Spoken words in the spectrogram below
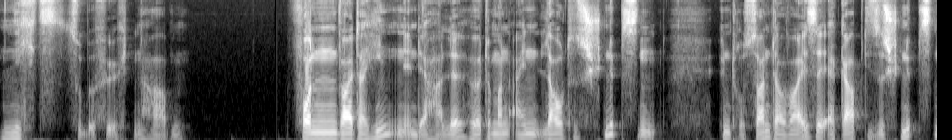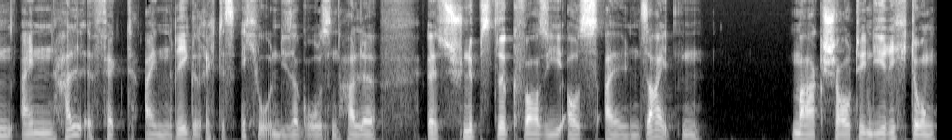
nichts zu befürchten haben. Von weiter hinten in der Halle hörte man ein lautes Schnipsen. Interessanterweise ergab dieses Schnipsen einen Halleffekt, ein regelrechtes Echo in dieser großen Halle. Es schnipste quasi aus allen Seiten. Mark schaute in die Richtung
